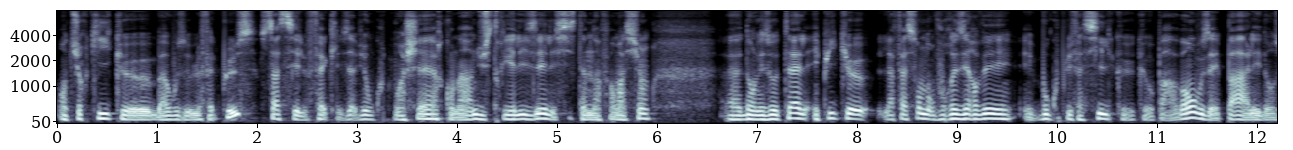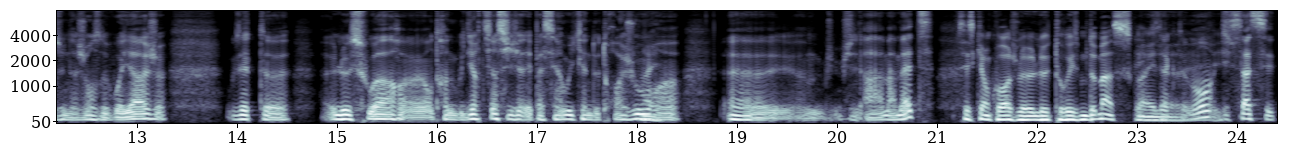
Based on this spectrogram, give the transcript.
en Turquie que bah, vous le faites plus. Ça, c'est le fait que les avions coûtent moins cher, qu'on a industrialisé les systèmes d'information euh, dans les hôtels, et puis que la façon dont vous réservez est beaucoup plus facile qu'auparavant. vous n'avez pas à aller dans une agence de voyage. Vous êtes le soir en train de vous dire tiens si j'allais passer un week-end de trois jours euh, à Mamet. C'est ce qui encourage le, tourisme de masse. Quoi, Exactement. Et, ça, c'est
